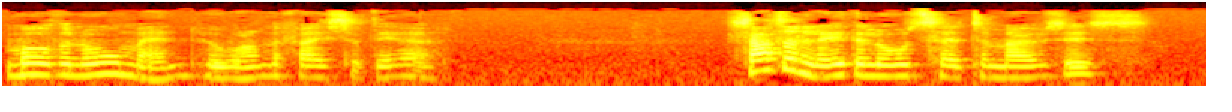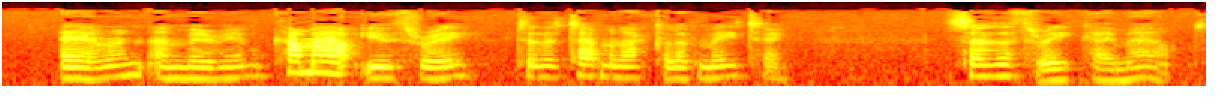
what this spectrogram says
more than all men who were on the face of the earth. Suddenly the Lord said to Moses, Aaron and Miriam, Come out, you three, to the tabernacle of meeting. So the three came out.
